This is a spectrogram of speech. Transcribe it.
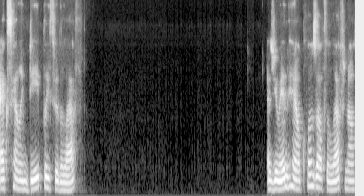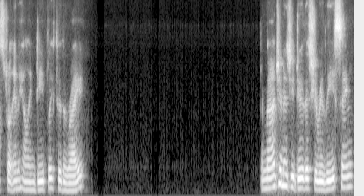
exhaling deeply through the left. As you inhale, close off the left nostril, inhaling deeply through the right. Imagine as you do this, you're releasing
